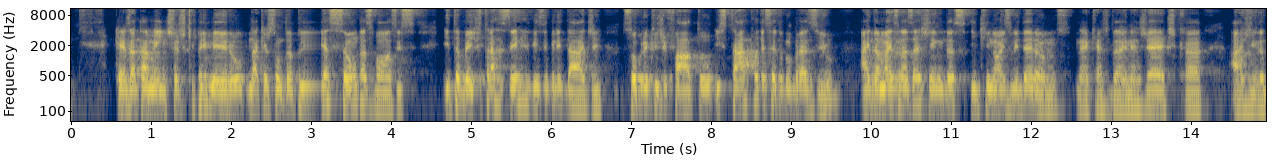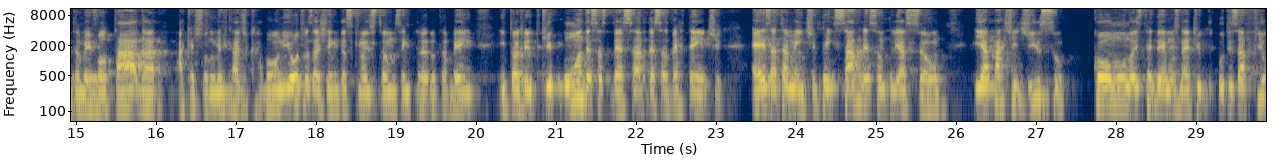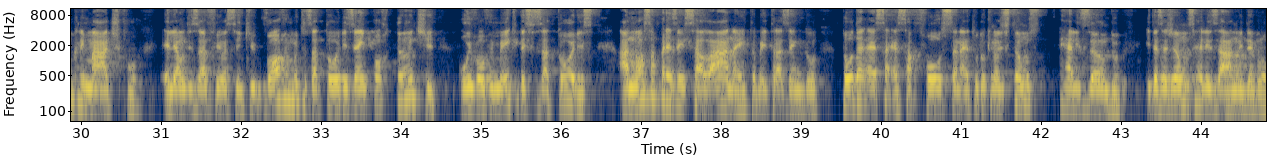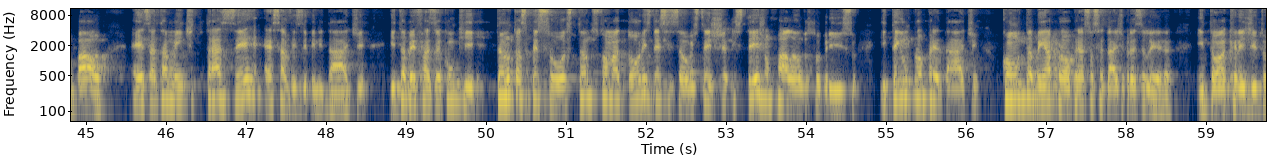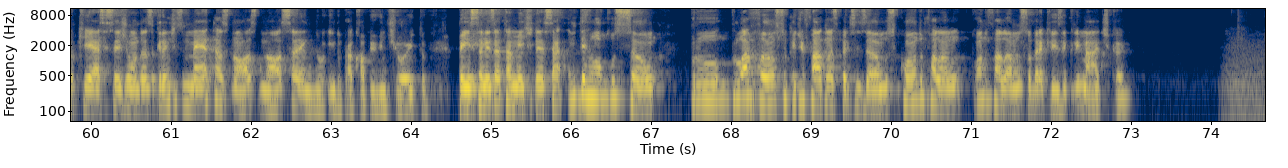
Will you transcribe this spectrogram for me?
que é exatamente, acho que primeiro, na questão da ampliação das vozes e também de trazer visibilidade sobre o que de fato está acontecendo no Brasil, ainda mais nas agendas em que nós lideramos, né, que é a agenda energética, a agenda também voltada à questão do mercado de carbono e outras agendas que nós estamos entrando também. Então, acredito que uma dessas dessa, dessa vertente é exatamente pensar nessa ampliação e, a partir disso, como nós entendemos né, que o desafio climático ele é um desafio assim que envolve muitos atores e é importante o envolvimento desses atores, a nossa presença lá, né, e também trazendo toda essa, essa força, né, tudo que nós estamos realizando e desejamos realizar no ID Global, é exatamente trazer essa visibilidade e também fazer com que tanto as pessoas, tanto os tomadores de decisão estejam, estejam falando sobre isso e tenham propriedade, como também a própria sociedade brasileira. Então, acredito que essa seja uma das grandes metas nós, nossa, indo, indo para a COP28, pensando exatamente nessa interlocução para o avanço que, de fato, nós precisamos quando falamos, quando falamos sobre a crise climática.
